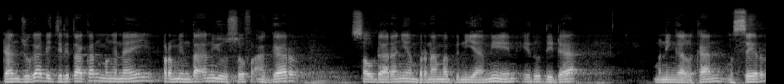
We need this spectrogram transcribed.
dan juga diceritakan mengenai permintaan Yusuf agar saudaranya yang bernama bin Yamin itu tidak meninggalkan Mesir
